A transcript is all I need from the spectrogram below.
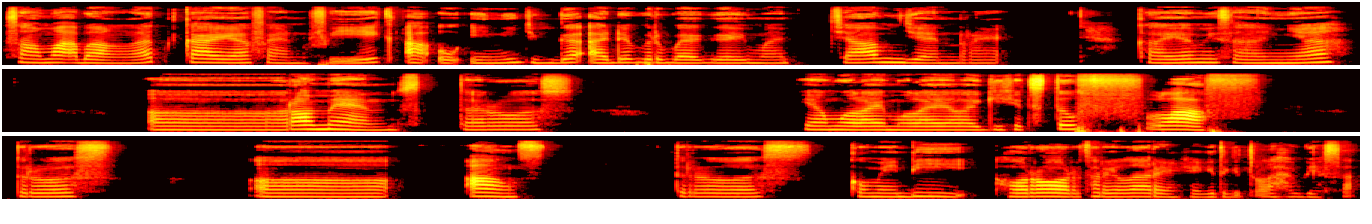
sama banget kayak fanfic AU ini juga ada berbagai macam genre. Kayak misalnya uh, romance terus yang mulai-mulai lagi hits tuh love terus uh, angst terus komedi horor thriller ya kayak gitu gitulah biasa.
